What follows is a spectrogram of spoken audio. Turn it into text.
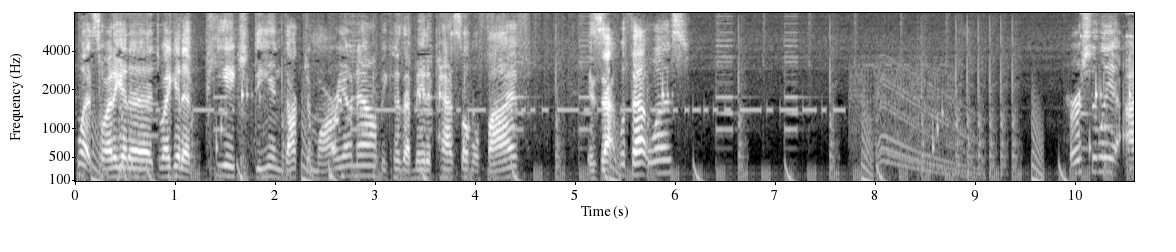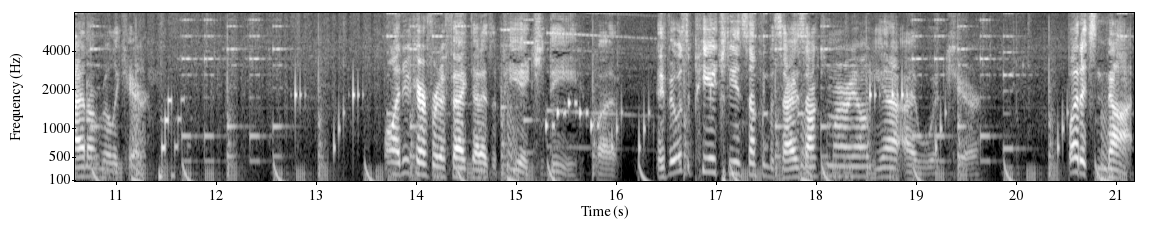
What, so I get a, do I get a PhD in Dr. Mario now because I made it past level 5? Is that what that was? Personally, I don't really care. Well, I do care for the fact that it's a PhD, but if it was a PhD in something besides Dr. Mario, yeah, I would care. But it's not,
